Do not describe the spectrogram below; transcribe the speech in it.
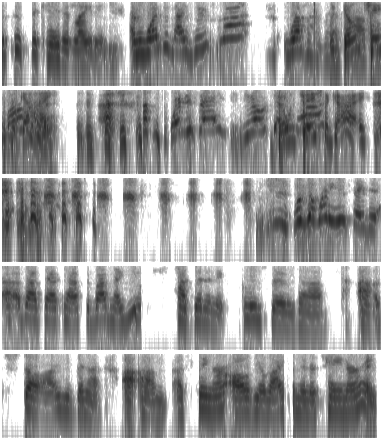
sophisticated lady? And what did I do for that? Well, But don't chase the guy. what did you say? You don't chase don't what? chase the guy. well, so what do you say to, uh, about that, Pastor Bob? Now, you have been an exclusive uh, uh, star. You've been a, a, um, a singer all of your life, an entertainer, and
